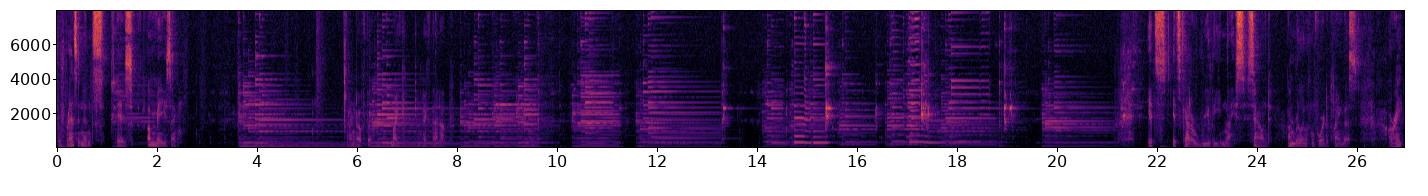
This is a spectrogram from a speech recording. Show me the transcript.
the resonance is amazing. I don't know if the mic can pick that up. It's, it's got a really nice sound. I'm really looking forward to playing this. All right.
